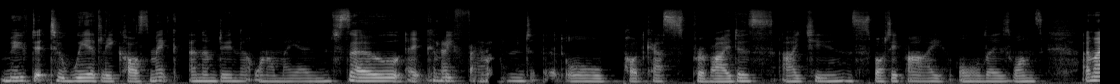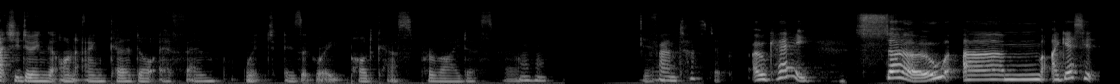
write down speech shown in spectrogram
moved it to weirdly cosmic and i'm doing that one on my own so it can okay. be found at all podcast providers itunes spotify all those ones i'm actually doing it on anchor.fm which is a great podcast provider so mm-hmm. yeah. fantastic okay so um i guess it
